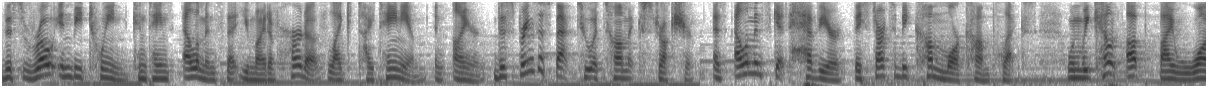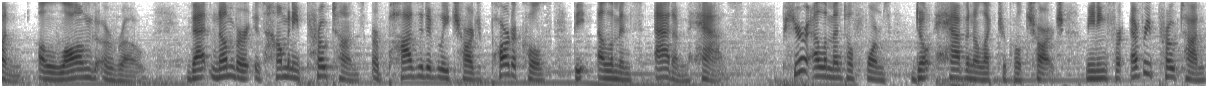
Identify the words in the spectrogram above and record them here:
This row in between contains elements that you might have heard of, like titanium and iron. This brings us back to atomic structure. As elements get heavier, they start to become more complex. When we count up by one along a row, that number is how many protons or positively charged particles the element's atom has. Pure elemental forms don't have an electrical charge, meaning for every proton,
